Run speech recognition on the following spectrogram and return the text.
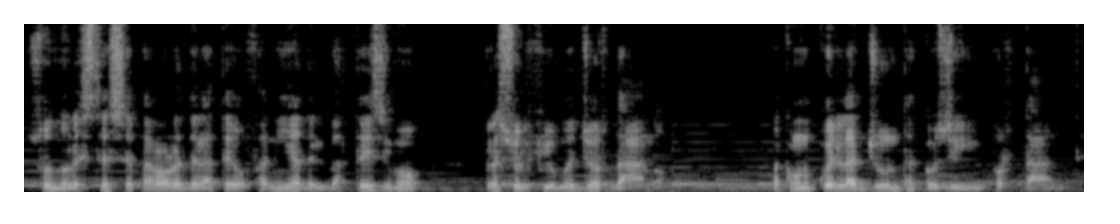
Sono le stesse parole della teofania del battesimo presso il fiume Giordano, ma con quell'aggiunta così importante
